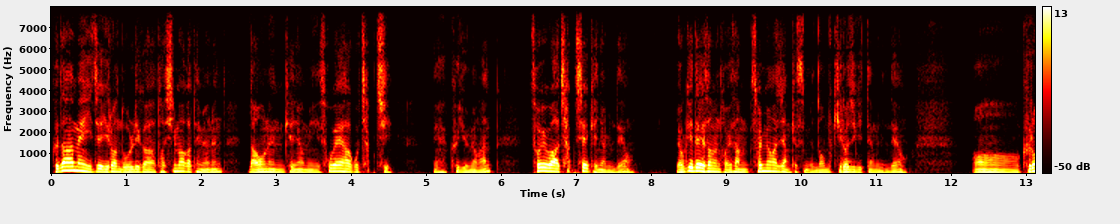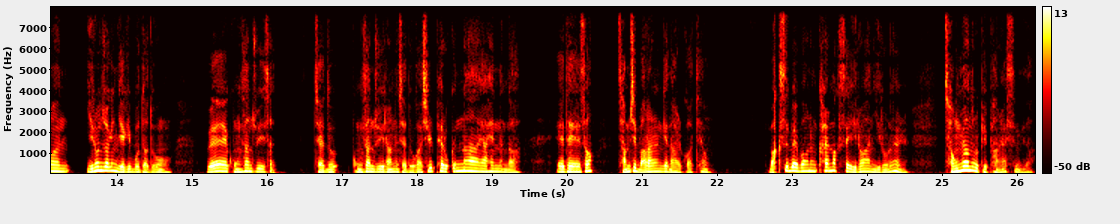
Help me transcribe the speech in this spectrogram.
그 다음에 이제 이런 논리가 더 심화가 되면은 나오는 개념이 소외하고 착취. 예, 그 유명한 소외와 착취의 개념인데요. 여기에 대해서는 더 이상 설명하지 않겠습니다. 너무 길어지기 때문인데요. 어, 그런 이론적인 얘기보다도 왜 공산주의 사, 제도, 공산주의라는 제도가 실패로 끝나야 했는가에 대해서 잠시 말하는 게 나을 것 같아요. 막스 베버는 칼막스의 이러한 이론을 정면으로 비판했습니다.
